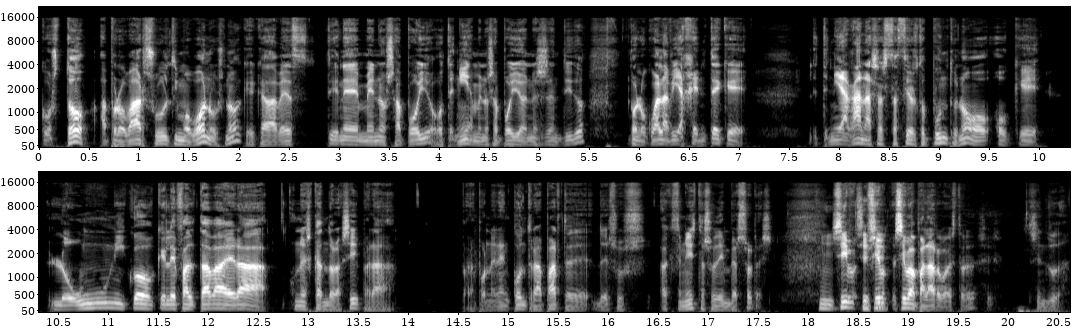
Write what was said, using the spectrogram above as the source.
costó aprobar su último bonus, ¿no? Que cada vez tiene menos apoyo, o tenía menos apoyo en ese sentido, con lo cual había gente que le tenía ganas hasta cierto punto, ¿no? o que lo único que le faltaba era un escándalo así para, para poner en contra parte de, sus accionistas o de inversores. Mm, sí, sí, sí, va para largo esto, ¿eh? sin duda.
